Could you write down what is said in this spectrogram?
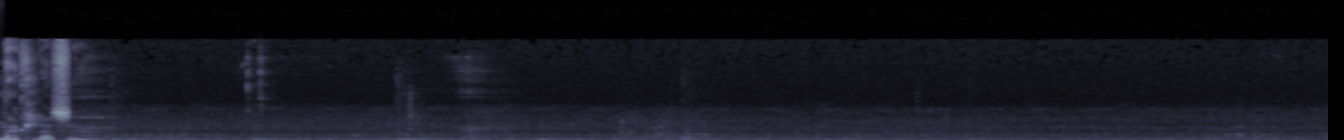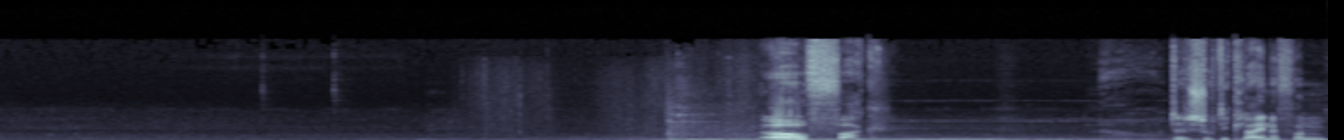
Na klasse. Oh, fuck. Das ist doch die Kleine von...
